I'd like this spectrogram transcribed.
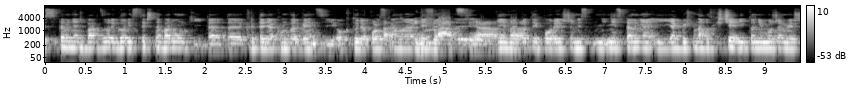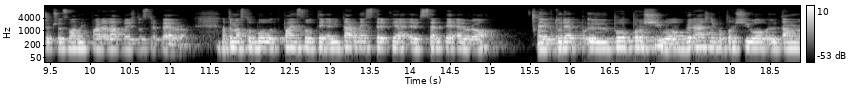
spełniać bardzo rygorystyczne warunki, te, te kryteria konwergencji, o które Polska, Tak, no jak inflacja, wiemy, tak. do tej pory jeszcze nie, nie spełnia i jakbyśmy nawet chcieli, to nie możemy jeszcze przez ładnych parę lat wejść do strefy euro. Natomiast to było państwo w tej elitarnej strefie, w strefie euro, które e, poprosiło, wyraźnie poprosiło, e, tam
